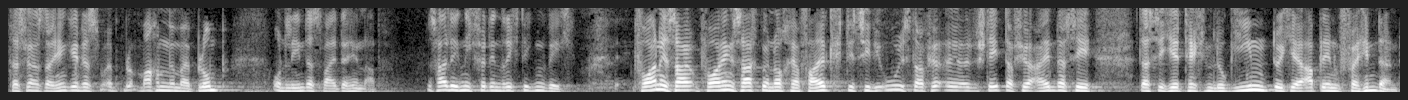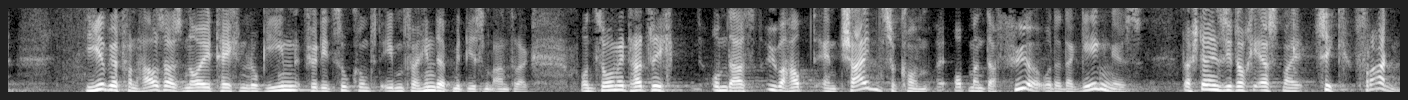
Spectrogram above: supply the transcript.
dass wir uns da hingehen, das machen wir mal plump und lehne das weiterhin ab. Das halte ich nicht für den richtigen Weg. Vorne, vorhin sagt mir noch Herr Falk, die CDU dafür, äh, steht dafür ein, dass sie, dass sie hier Technologien durch ihre Ablehnung verhindern. Hier wird von Haus aus neue Technologien für die Zukunft eben verhindert mit diesem Antrag. Und somit hat sich, um das überhaupt entscheiden zu kommen, ob man dafür oder dagegen ist, da stellen Sie doch erst mal zig Fragen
